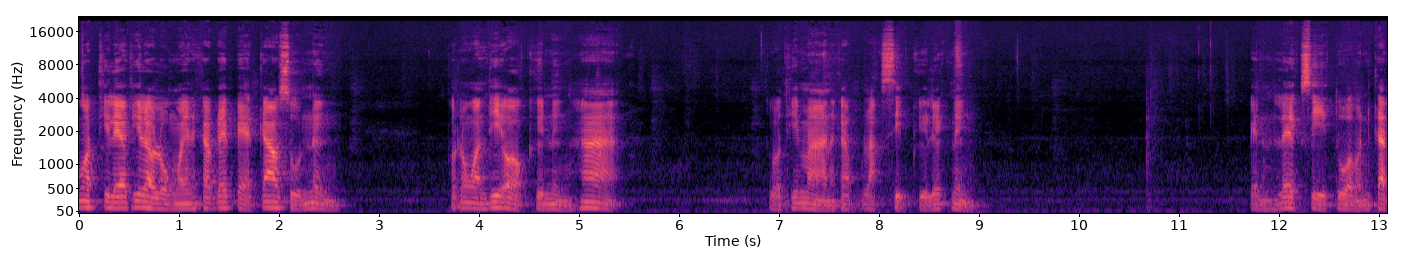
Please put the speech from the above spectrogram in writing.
งวดที่แล้วที่เราลงไว้นะครับได้แปดเก้าศูนย์หนึ่งผลรางวัลที่ออกคือหนึ่งห้าตัวที่มานะครับหลักสิบคือเลขหนึ่งเป็นเลขสี่ตัวเหมือนกัน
